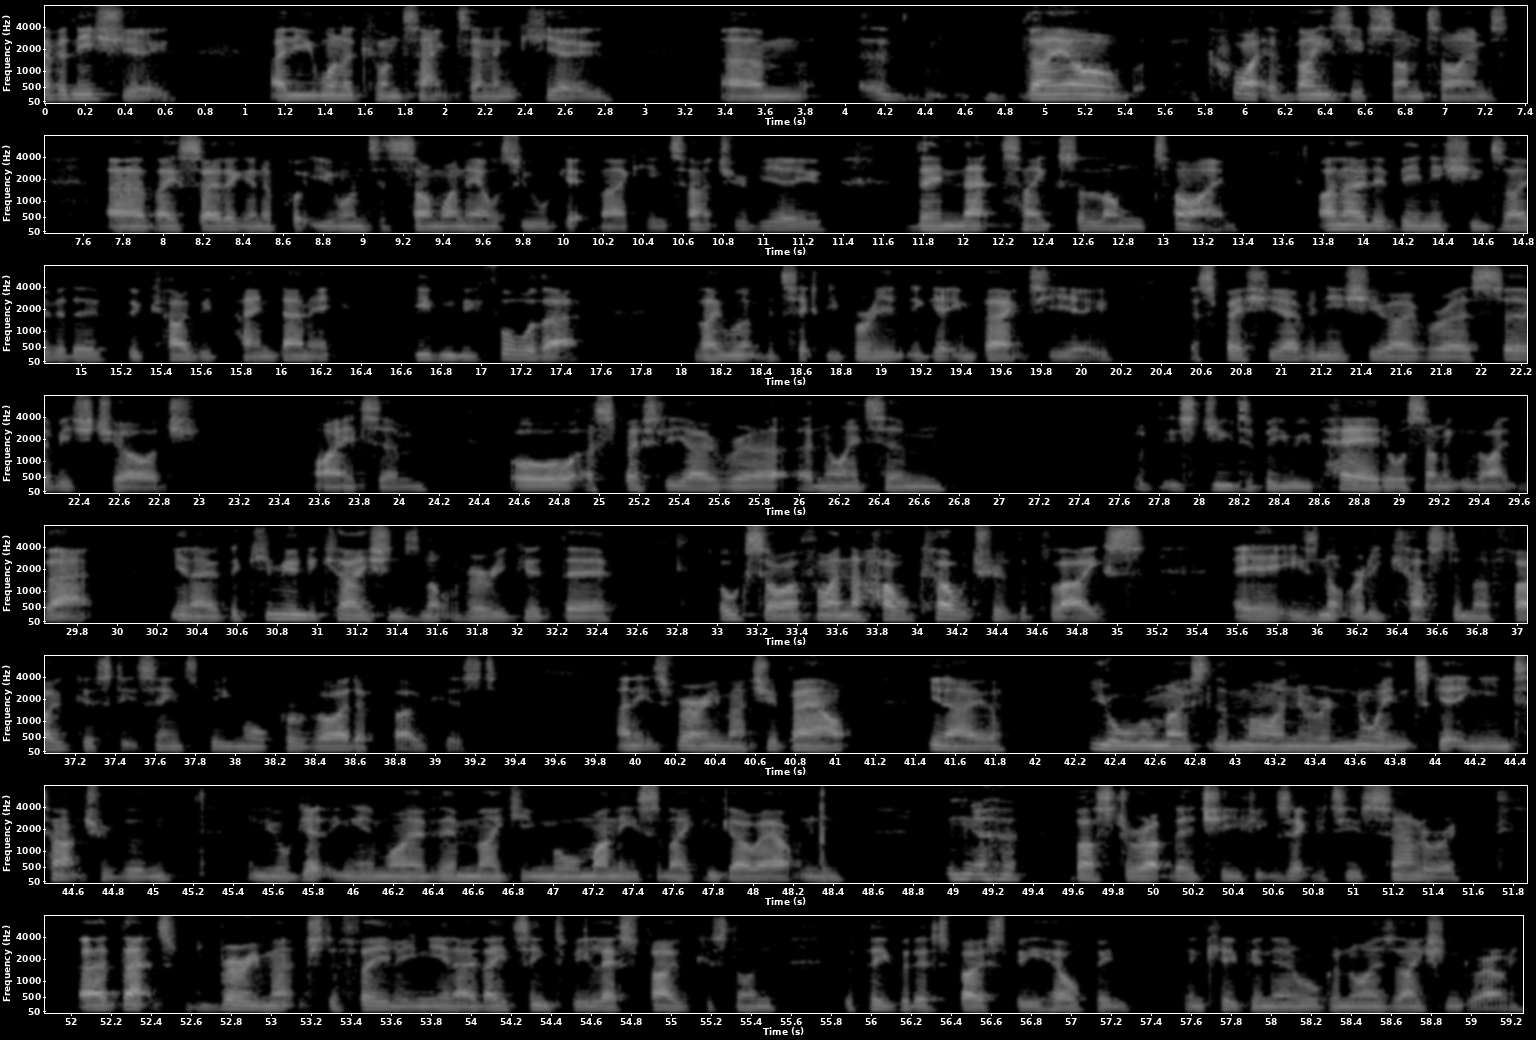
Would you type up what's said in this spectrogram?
have an issue and you want to contact L&Q, um, they are quite evasive sometimes. Uh, they say they're going to put you onto someone else who will get back in touch with you. Then that takes a long time. I know there've been issues over the, the COVID pandemic. Even before that, they weren't particularly brilliant at getting back to you, especially over an issue over a service charge item or especially over a, an item that's due to be repaired or something like that. You know, the communication's not very good there. Also, I find the whole culture of the place uh, is not really customer focused. It seems to be more provider focused. And it's very much about, you know, you're almost the minor annoyance getting in touch with them and you're getting in way of them making more money so they can go out and buster up their chief executive salary. Uh, that's very much the feeling. You know, they seem to be less focused on the people they're supposed to be helping than keeping their organisation growing.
